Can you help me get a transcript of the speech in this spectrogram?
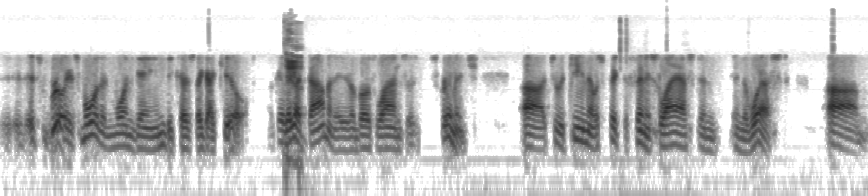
it's really it's more than one game because they got killed. Okay, they yeah. got dominated on both lines of scrimmage uh, to a team that was picked to finish last in in the West. Um,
